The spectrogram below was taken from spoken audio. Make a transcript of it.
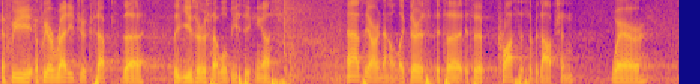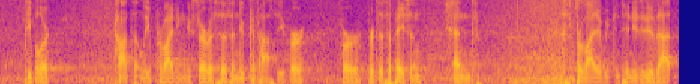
if we, if we are ready to accept the, the users that will be seeking us, and as they are now, like there's, it's a, it's a process of adoption where people are constantly providing new services and new capacity for, for participation. And provided we continue to do that,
